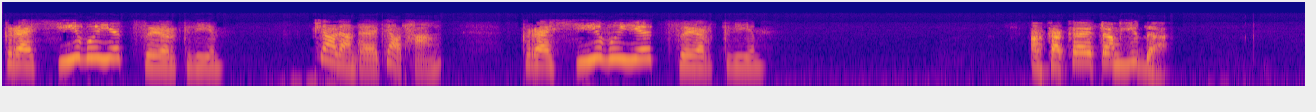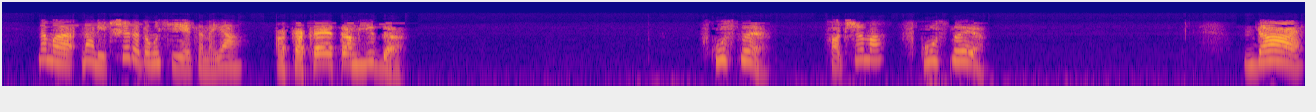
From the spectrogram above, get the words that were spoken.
Красивые церкви, 漂亮的教堂， красивые церкви. А какая там еда? 那么那里吃的东西怎么样？ А какая там еда? Вкусная? 好吃吗？ Вкусная? Да,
